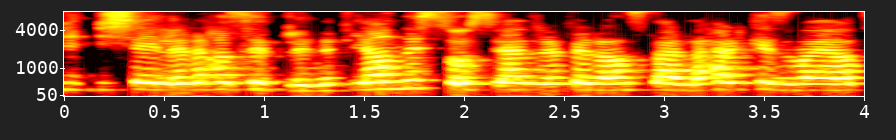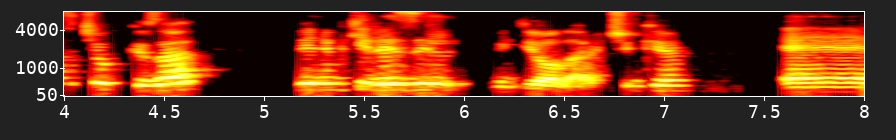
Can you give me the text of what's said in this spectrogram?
bir, şeylere hasetlenip yanlış sosyal referanslarla herkesin hayatı çok güzel, benimki rezil mi diyorlar. Çünkü e,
